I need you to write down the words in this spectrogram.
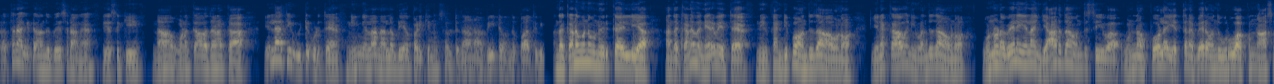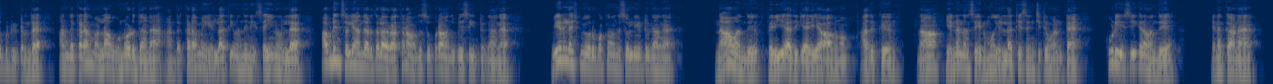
ரத்னா கிட்ட வந்து பேசுகிறாங்க எசுக்கி நான் உனக்காக தானக்கா எல்லாத்தையும் விட்டு கொடுத்தேன். நீங்கள்லாம் நல்லபடியாக படிக்கணும்னு சொல்லிட்டு தான் நான் வீட்டை வந்து பார்த்துக்கிட்டேன். அந்த கனவுன்னு ஒன்று இருக்கா இல்லையா? அந்த கனவை நிறைவேற்ற நீ கண்டிப்பாக வந்து தான் ஆகணும். எனக்காக நீ வந்து தான் ஆகணும். உன்னோட வேலையெல்லாம் யார் தான் வந்து செய்வா? உன்னை போல எத்தனை பேரை வந்து உருவாக்கணும்னு ஆசைப்பட்டுட்டு இருந்த அந்த கடமைலாம் உன்னோடு தானே. அந்த கடமை எல்லாத்தையும் வந்து நீ செய்யணும்ல அப்படின்னு சொல்லி அந்த இடத்துல ரத்னா வந்து சூப்பராக வந்து பேசிக்கிட்டு இருக்காங்க வீரலட்சுமி ஒரு பக்கம் வந்து சொல்லிட்டு இருக்காங்க நான் வந்து பெரிய அதிகாரியே ஆகணும். அதுக்கு நான் என்னென்ன செய்யணுமோ எல்லாத்தையும் செஞ்சுட்டு வந்துட்டேன். கூடிய சீக்கிரம் வந்து எனக்கான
